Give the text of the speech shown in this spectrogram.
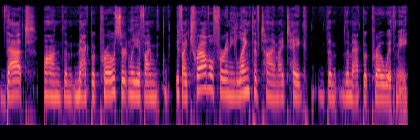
that on the MacBook Pro. Certainly, if I'm if I travel for any length of time, I take the the MacBook Pro with me.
